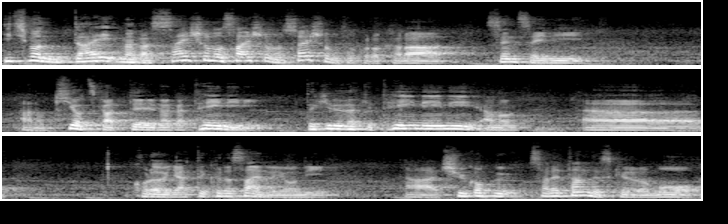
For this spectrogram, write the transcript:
一番大なんか最初の最初の最初のところから先生にあの気を使ってなんか丁寧にできるだけ丁寧にあのあこれをやってくださいのようにあ忠告されたんですけれども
